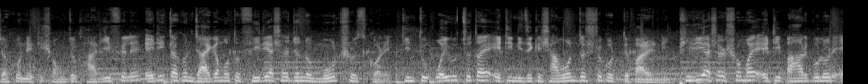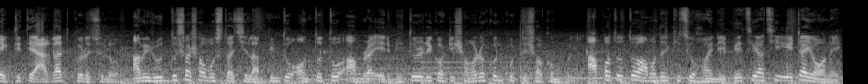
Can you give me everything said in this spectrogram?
যখন এটি সংযোগ হারিয়ে ফেলে, এটি তখন জায়গা মতো ফিরে আসার জন্য মোড সোজ করে। কিন্তু ওই উচ্চতায় এটি নিজেকে সামঞ্জস্য করতে পারেনি। ফিরে আসার সময় এটি পাহাড়গুলোর একটিতে আঘাত করেছিল। আমি রুদ্ধশ্বাস অবস্থায় ছিলাম, কিন্তু অন্তত আমরা এর ভিতরে রেকর্ডটি সংরক্ষণ করতে সক্ষম হই। আপাতত আমাদের কিছু হয়নি, বেঁচে আছি এটাই অনেক।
